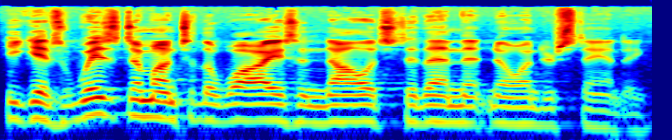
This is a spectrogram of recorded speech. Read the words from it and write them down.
He gives wisdom unto the wise and knowledge to them that know understanding.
